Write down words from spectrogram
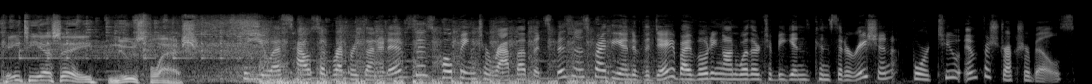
KTSA Newsflash. The U.S. House of Representatives is hoping to wrap up its business by the end of the day by voting on whether to begin consideration for two infrastructure bills.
